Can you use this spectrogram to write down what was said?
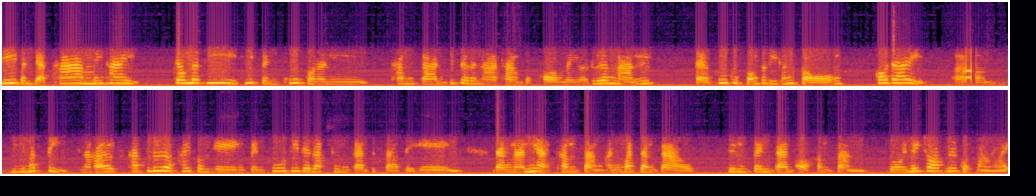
ที่บัญญัติห้ามไม่ให้เจ้าหน้าที่ที่เป็นคู่กรณีทำการพิจารณาทางปกครองในเรื่องนั้น แต่ผู้ถูกฟ้องคดีทั้งสอง ก็ได้ มีมตินะคะคัดเลือกให้ตนเองเป็นผู้ที่ได้รับทุนการศึกษาเสียเอง ดังนั้นเนี่ยคำสั่งอนุมัติดังกล่าว จึงเป็นการออกคำสั่งโดยไม่ชอบด้วยกฎหมาย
